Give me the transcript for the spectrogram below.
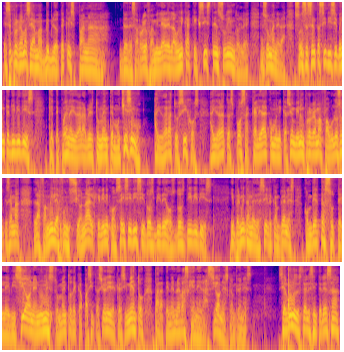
Ese programa se llama Biblioteca Hispana de desarrollo familiar es la única que existe en su índole, en su manera. Son 60 CDs y 20 DVDs que te pueden ayudar a abrir tu mente muchísimo, ayudar a tus hijos, ayudar a tu esposa, calidad de comunicación. Viene un programa fabuloso que se llama La Familia Funcional, que viene con 6 CDs y 2 videos, 2 DVDs. Y permítanme decirle, campeones, convierta su televisión en un instrumento de capacitación y de crecimiento para tener nuevas generaciones, campeones. Si a alguno de ustedes les interesa,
